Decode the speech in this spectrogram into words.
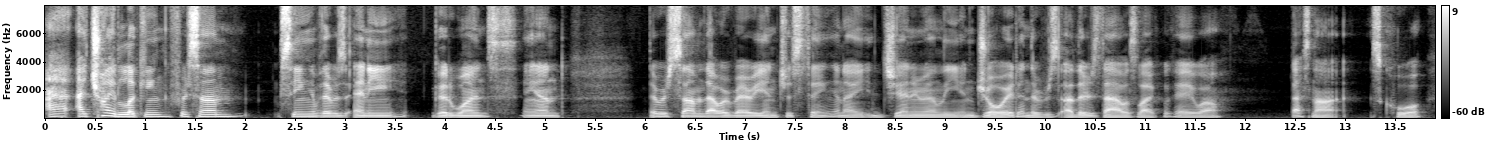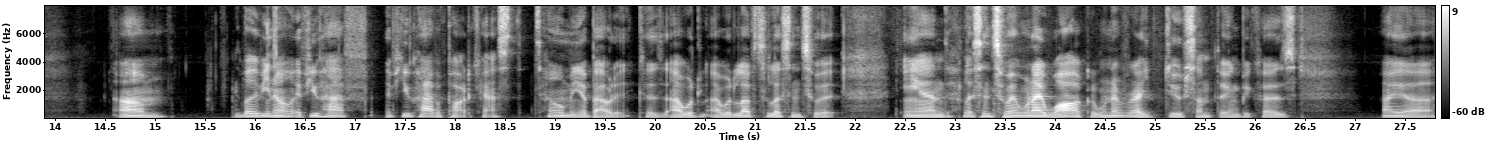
I I tried looking for some, seeing if there was any good ones, and there were some that were very interesting and I genuinely enjoyed, and there was others that I was like, okay, well, that's not as cool. Um, but you know, if you have if you have a podcast, tell me about it because I would I would love to listen to it and listen to it when I walk or whenever I do something because I uh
